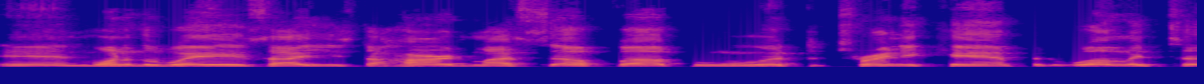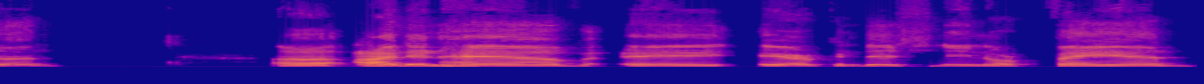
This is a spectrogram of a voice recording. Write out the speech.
And one of the ways I used to harden myself up when we went to training camp in Wilmington, uh, I didn't have a air conditioning or fan.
